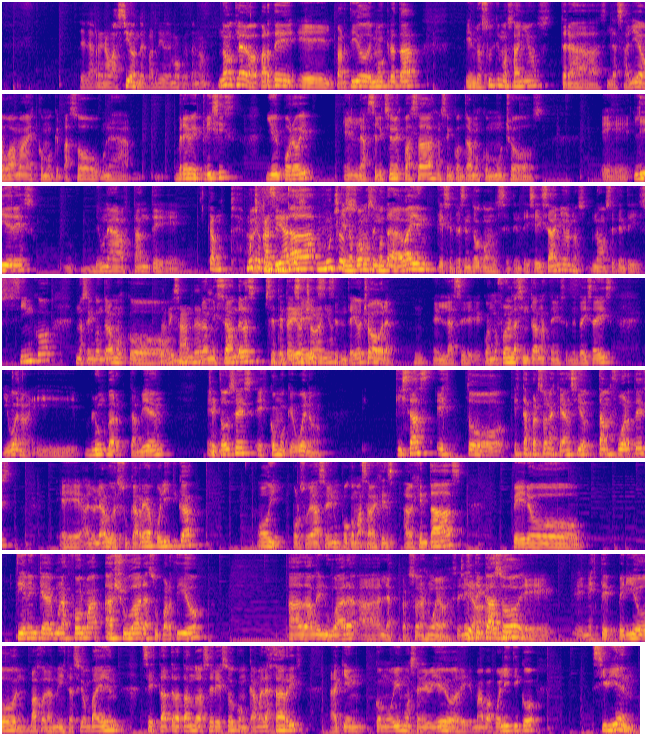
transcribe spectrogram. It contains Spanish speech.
de la renovación del Partido Demócrata, ¿no? No, claro, aparte el Partido Demócrata en los últimos años, tras la salida de Obama, es como que pasó una breve crisis y hoy por hoy, en las elecciones pasadas, nos encontramos con muchos eh, líderes de una bastante muchos candidatos, muchos... que nos podemos encontrar a Biden que se presentó con 76 años, no 75, nos encontramos con Bernie Sanders, Sanders 78 años. 78 ahora. Mm. En las, cuando fueron las internas tenía 76 y bueno, y Bloomberg también. Entonces es como que bueno, quizás esto, estas personas que han sido tan fuertes eh, a lo largo de su carrera política, hoy por su edad se ven un poco más avejentadas, pero tienen que de alguna forma ayudar a su partido a darle lugar a las personas nuevas. En este caso, eh, en este periodo, bajo la administración Biden, se está tratando de hacer eso con Kamala Harris, a quien, como vimos en el video de Mapa Político, si bien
